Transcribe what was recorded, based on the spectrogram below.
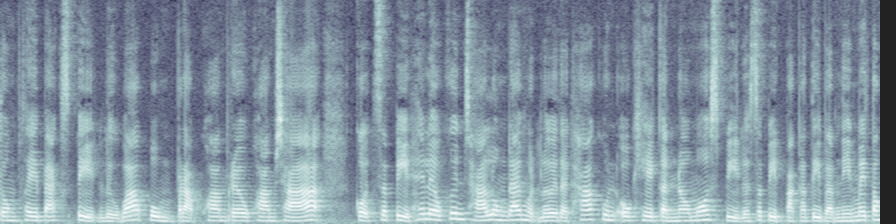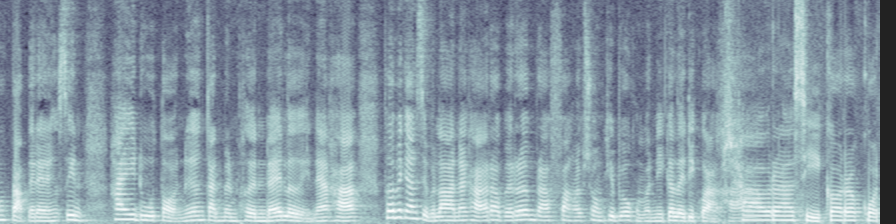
ตรง playback speed หรือว่าปุ่มปรับความเร็วความช้า กดสปีดให้เร็วขึ้นช้าลงได้หมดเลย แต่ถ้าคุณโอเคกับ normal speed หรือสปีดปกติแบบนี้ไม่ต้องปรับใดๆทั้งสิ้น ให้ดูต่อเนื่องกันเพลินๆได้เลยนะคะ เพื่อไม่การเสียเวลานะคะ เราไปเริ่มรับฟังรับชมคลิปวิดีโอของวันนี้กันเลยดีกว่าค่ะชาวราศีกรกฎ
